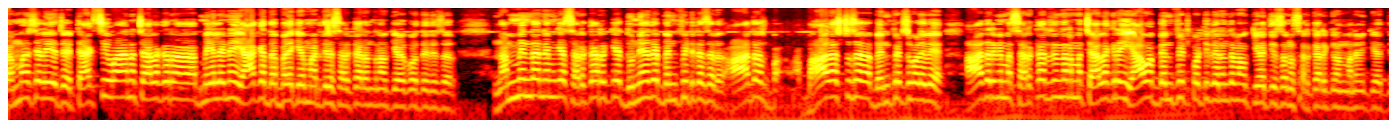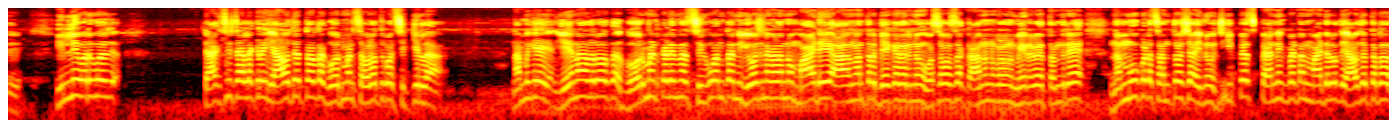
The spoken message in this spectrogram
ಕಮರ್ಷಿಯಲಿ ಟ್ಯಾಕ್ಸಿ ವಾಹನ ಚಾಲಕರ ಮೇಲೇ ಯಾಕೆ ದಬ್ಬಳಿಕೆ ಮಾಡ್ತೀರಿ ಸರ್ಕಾರ ಅಂತ ನಾವು ಕೇಳ್ಕೊತಿದ್ದೀವಿ ಸರ್. ನಮ್ಮಿಂದ ನಿಮಗೆ ಸರ್ಕಾರಕ್ಕೆ ದುನಿಯಾದೇ ಬೆನಿಫಿಟ್ ಇದೆ ಸರ್. ಆದ ಭಾಳಷ್ಟು ಸಹ ಬೆನಿಫಿಟ್ಸ್ಗಳಿವೆ ಆದರೆ ನಿಮ್ಮ ಸರ್ಕಾರದಿಂದ ನಮ್ಮ ಚಾಲಕರಿಗೆ ಯಾವ ಬೆನಿಫಿಟ್ ಕೊಟ್ಟಿದ್ದಾರೆ ಅಂತ ನಾವು ಕೇಳ್ತೀವಿ ಸರ್ ನಾವು ಸರ್ಕಾರಕ್ಕೆ ಒಂದು ಮನವಿ ಕೇಳ್ತೀವಿ. ಇಲ್ಲಿವರೆಗೂ ಟ್ಯಾಕ್ಸಿ ಚಾಲಕರಿಗೆ ಯಾವುದೇ ಥರದ ಗೌರ್ಮೆಂಟ್ ಸವಲತ್ತುಗಳು ಸಿಕ್ಕಿಲ್ಲ. ನಮಗೆ ಏನಾದರೂ ಗೌರ್ಮೆಂಟ್ ಕಡೆಯಿಂದ ಸಿಗುವಂಥ ಯೋಜನೆಗಳನ್ನು ಮಾಡಿ, ಆ ನಂತರ ಬೇಕಾದರೆ ನೀವು ಹೊಸ ಹೊಸ ಕಾನೂನುಗಳನ್ನು ಮೇಲೆ ತಂದರೆ ನಮಗೂ ಕೂಡ ಸಂತೋಷ. ನೀವು G P S panic button ಮಾಡಿರೋದು ಯಾವುದೇ ಥರದ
